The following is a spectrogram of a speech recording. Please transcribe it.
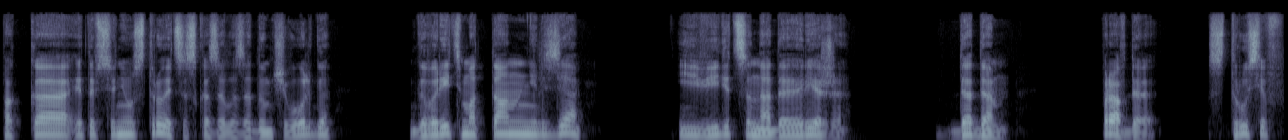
«Пока это все не устроится», — сказала задумчиво Ольга. «Говорить матан нельзя, и видеться надо реже». «Да-да, правда», — струсив,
